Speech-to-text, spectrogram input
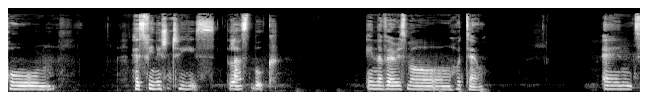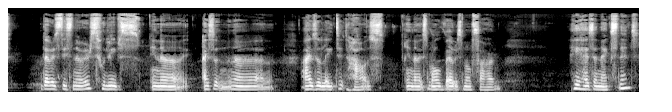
who has finished his last book in a very small hotel. And there is this nurse who lives in a, in a uh, isolated house in a small, very small farm. He has an accident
